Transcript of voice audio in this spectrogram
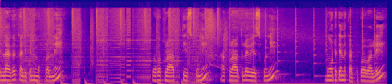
ఇలాగ కలిపిన ముక్కల్ని ఒక క్లాత్ తీసుకుని ఆ క్లాత్లో వేసుకుని మూట కింద కట్టుకోవాలి.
